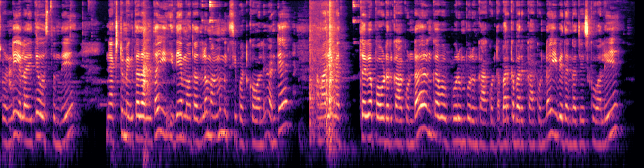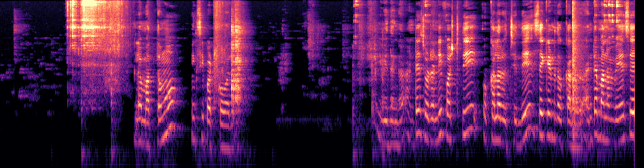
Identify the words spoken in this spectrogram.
చూడండి ఇలా అయితే వస్తుంది. నెక్స్ట్ మిగతాదంతా ఇదే మోతాదులో మనము మిక్సీ పట్టుకోవాలి. అంటే మరి మెత్తగా పౌడర్ కాకుండా ఇంకా పురుం పురుం కాకుండా బరక బరక కాకుండా ఈ విధంగా చేసుకోవాలి. ఇలా మొత్తము మిక్సీ పట్టుకోవాలి. ఈ విధంగా. అంటే చూడండి ఫస్ట్ది ఒక కలర్ వచ్చింది సెకండ్ది ఒక కలర్. అంటే మనం వేసే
